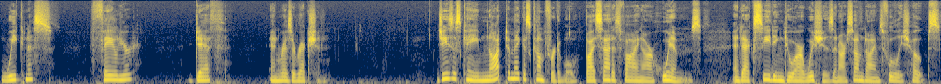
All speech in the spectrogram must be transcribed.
weakness, failure, death, and resurrection. Jesus came not to make us comfortable by satisfying our whims and acceding to our wishes and our sometimes foolish hopes,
